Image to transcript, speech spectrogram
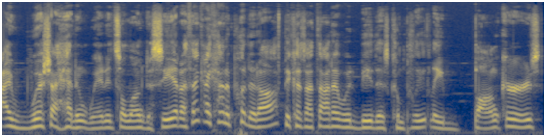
I wish I hadn't waited so long to see it. I think I kind of put it off because I thought it would be this completely bonkers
